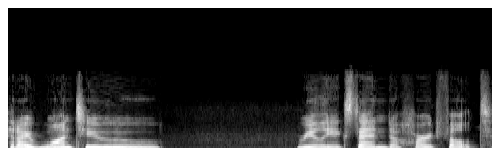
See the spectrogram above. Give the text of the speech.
that I want to really extend a heartfelt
